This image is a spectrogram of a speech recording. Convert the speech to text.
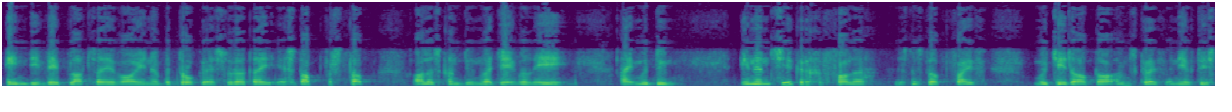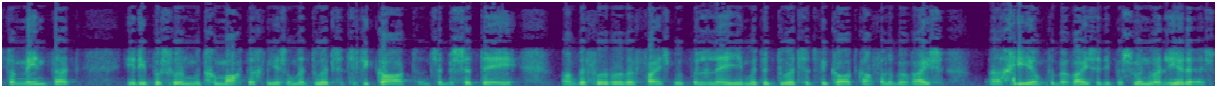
en die webbladsye waar jy nou betrokke is sodat hy stap vir stap alles kan doen wat jy wil hê hy moet doen. En in sekere gevalle, is nou stap 5, moet jy dalk daar inskryf in jou testament dat hierdie persoon moet gemagtig wees om 'n doodsertifikaat in sy besit te hê. Want byvoorbeeld op Facebook wil hulle hê jy moet 'n doodsertifikaat kan van 'n bewys uh, gee om te bewys dat die persoon oorlede is.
